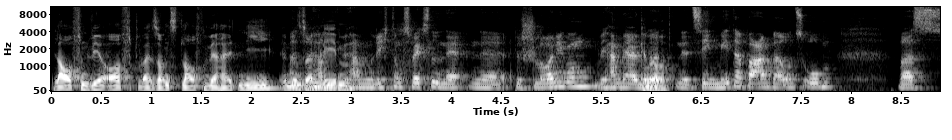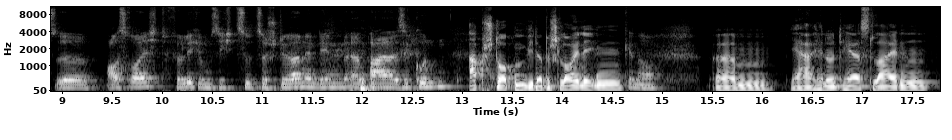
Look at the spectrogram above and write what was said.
laufen wir oft, weil sonst laufen wir halt nie in also unserem wir haben, Leben. Wir haben einen Richtungswechsel, eine, eine Beschleunigung. Wir haben ja genau. nur eine 10-Meter-Bahn bei uns oben, was äh, ausreicht, völlig, um sich zu zerstören in den äh, paar Sekunden. Abstoppen, wieder beschleunigen. Genau. Ähm, ja, hin und her sliden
